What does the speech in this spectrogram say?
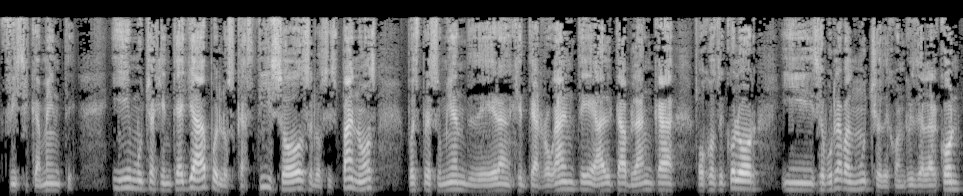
físicamente. Y mucha gente allá, pues los castizos, los hispanos, pues presumían de eran gente arrogante, alta, blanca, ojos de color, y se burlaban mucho de Juan Ruiz de Alarcón,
